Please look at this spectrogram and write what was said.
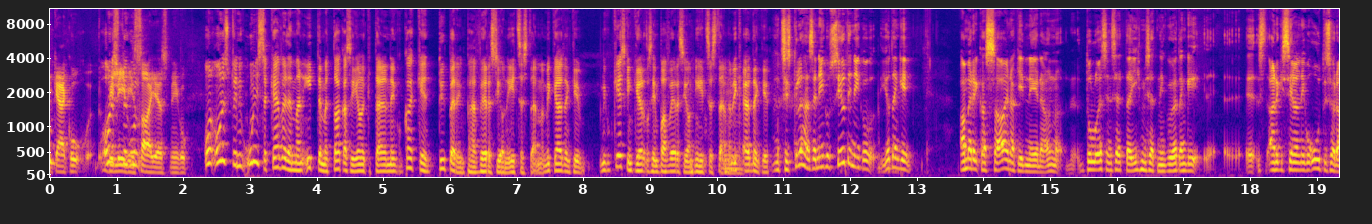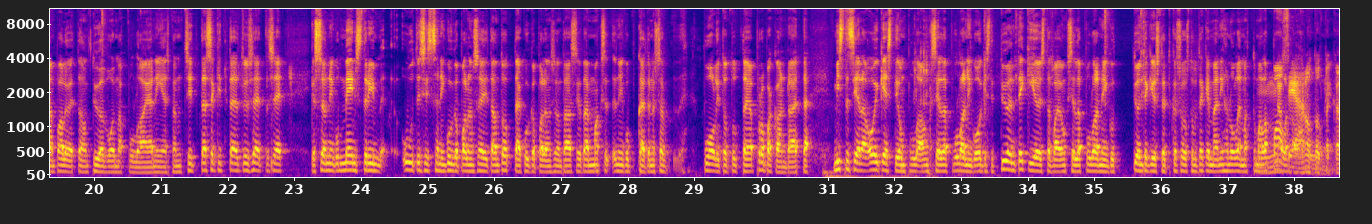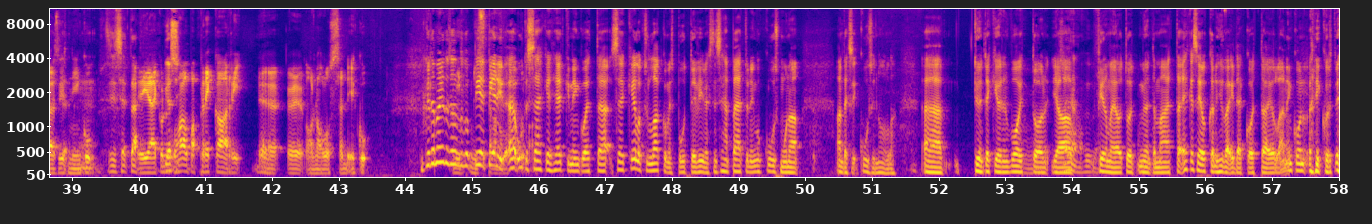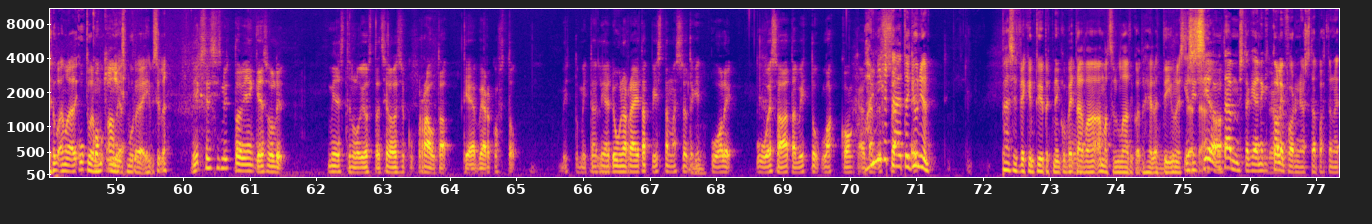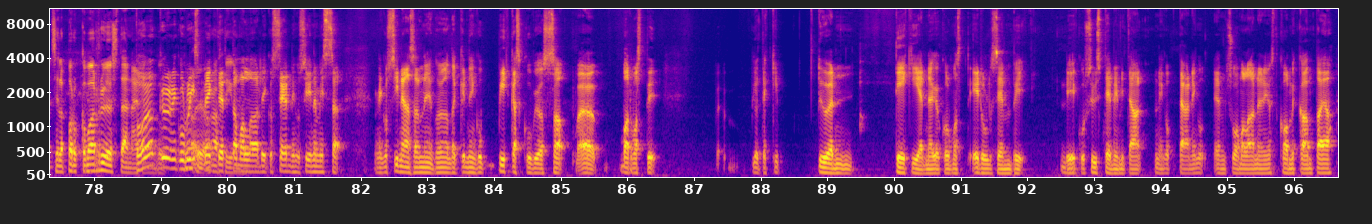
ikään kuin Olisi believe in kuin- science. Niin kuin, on, onnistui niin unissa kävelemään itsemme takaisin jonnekin tänne niin kuin kaikkein typerimpään versioon itsestämme, mikä jotenkin niin kuin keskinkertaisimpaan versioon itsestämme, mikä jotenkin... Mutta siis kyllähän se niinku, silti niinku, jotenkin Amerikassa ainakin niin on tullut esiin se, että ihmiset niinku jotenkin, eh, ainakin siellä niinku uutisoidaan paljon, että on työvoimapulaa ja niin edespäin, mutta sitten tässäkin täytyy se, että se, jos se on niinku mainstream-uutisissa, niin kuinka paljon se on totta ja kuinka paljon se on taas jotain makset, niinku käytännössä puolitotutta ja propagandaa, että mistä siellä oikeasti on pula, onko siellä pula niinku oikeasti työntekijöistä vai onko siellä pula niinku työntekijöistä, jotka suostuvat tekemään ihan olemattomalla No palkalla. sehän on totta kai siis niin kuin, Siis että ikään kuin, jos- niin kuin halpa prekaari ö, ö, on ollut se niin kuin, Kyllä tämä niin kuin, Mis- pieni, pieni äh, uutissähkeä hetki, niin kuin, että se kelloksen lakko, mistä puhuttiin viimeksi, niin sehän päättyi niin kuin kuusi muna, anteeksi, kuusi nolla, ää, työntekijöiden voittoon, ja on hyvä. firma joutui myöntämään, että ehkä se ei olekaan niin hyvä idea koittaa jollain niin kuin rikkurityövoimalla Kukko tuoda kiehuu. aamiasmuria ihmisille. Miksi se siis nyt toi Jenkeissä oli mielestäni ollut jostain, että siellä olisi joku rautatieverkosto, vittu mitä liian duunareita pistämässä jotenkin puoli USAta vittu lakkoon käytännössä. Ai mikä tämä, että Et- Union Pacificin tyypit niin vetää vaan Amazonin laatikoita helvettiin junista. Ja siis siellä on tämmöistäkin ainakin Kaliforniassa tapahtunut, että siellä porukka vaan ryöstää näitä. Toi on niinku kyllä niinku respected tavallaan niinku se niinku siinä, missä niinku sinänsä niinku jotenkin niinku pitkässä kuviossa ö, varmasti jotenkin työntekijän näkökulmasta edullisempi niinku systeemi, mitä on niinku, tämä niinku, em, suomalainen just kolmikanta ja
